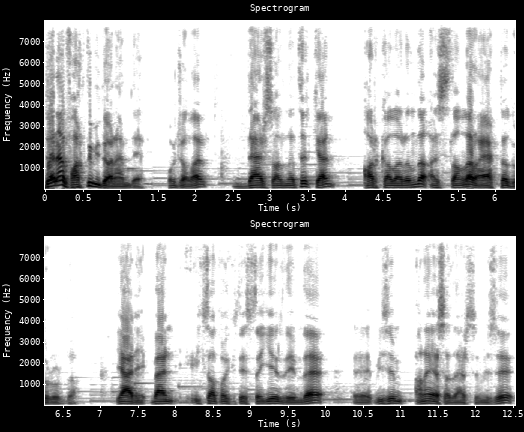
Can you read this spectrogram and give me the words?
Dönem farklı bir dönemde. Hocalar ders anlatırken arkalarında asistanlar ayakta dururdu. Yani ben İktisat Fakültesi'ne girdiğimde e, bizim anayasa dersimizi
